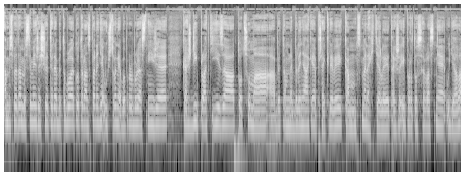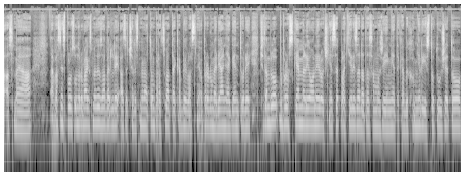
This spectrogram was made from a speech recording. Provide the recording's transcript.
A my jsme tam, myslím, řešili, tedy, aby to bylo jako transparentně účtované, aby bylo jasný, že každý platí za to, co má, a aby tam nebyly nějaké překryvy, kam jsme nechtěli. Takže i proto se vlastně udělala ASMEA. A vlastně spolu s Ondrou jsme to zavedli a začali jsme na tom pracovat tak, aby vlastně opravdu mediální agentury, že tam bylo obrovské miliony ročně se platili za data samozřejmě, tak abychom měli jistotu, že to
